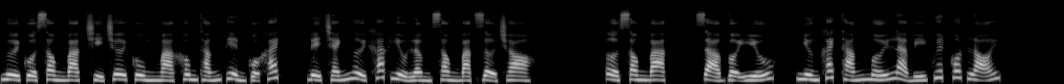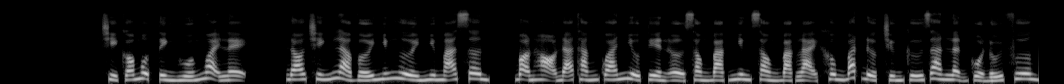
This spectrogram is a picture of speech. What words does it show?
người của sòng bạc chỉ chơi cùng mà không thắng tiền của khách, để tránh người khác hiểu lầm sòng bạc dở trò. Ở sòng bạc, giả vợ yếu, nhưng khách thắng mới là bí quyết cốt lõi. Chỉ có một tình huống ngoại lệ, đó chính là với những người như Mã Sơn, bọn họ đã thắng quá nhiều tiền ở sòng bạc nhưng sòng bạc lại không bắt được chứng cứ gian lận của đối phương.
